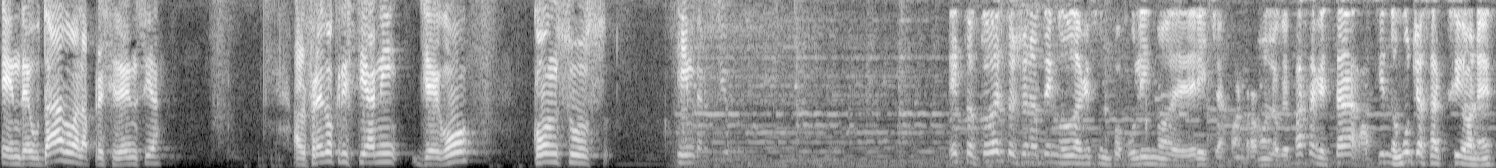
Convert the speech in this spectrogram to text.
endeudado a la presidencia. Alfredo Cristiani llegó con sus inversiones. Esto, todo esto yo no tengo duda que es un populismo de derecha, Juan Ramón. Lo que pasa es que está haciendo muchas acciones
